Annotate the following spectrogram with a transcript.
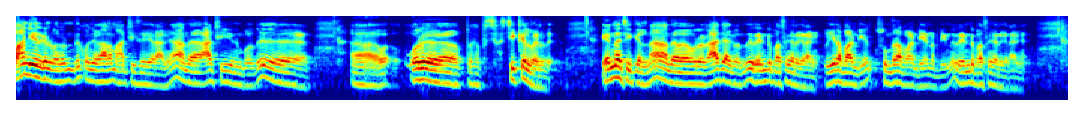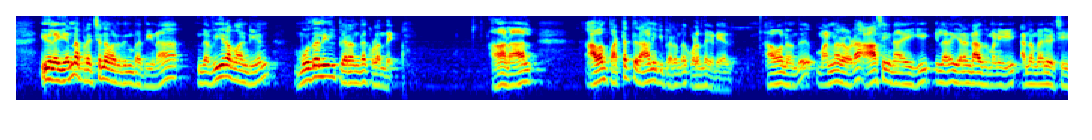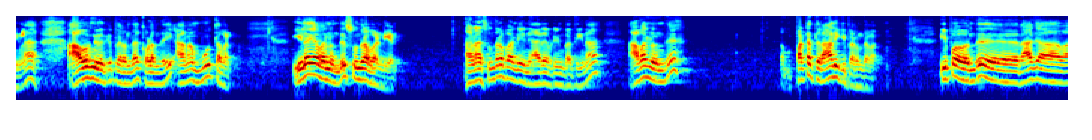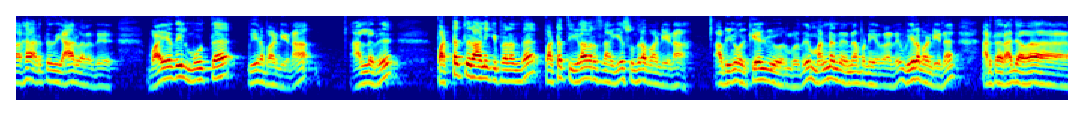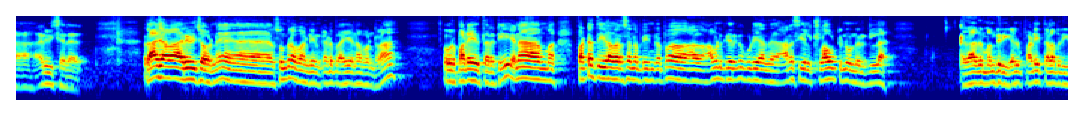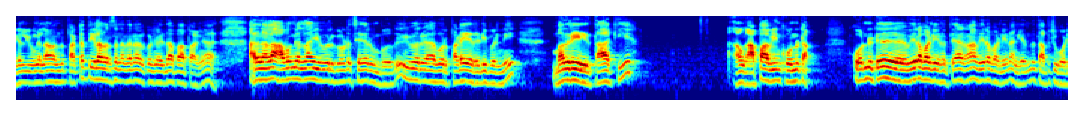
பாண்டியர்கள் வந்து கொஞ்ச காலம் ஆட்சி செய்கிறாங்க. அந்த ஆட்சியின் போது ஒரு சிக்கல் வருது. என்ன சிக்கல்னா அந்த ஒரு ராஜாவுக்கு வந்து ரெண்டு பசங்க இருக்கிறாங்க. வீரபாண்டியன் சுந்தரபாண்டியன் அப்படின்னு ரெண்டு பசங்க இருக்கிறாங்க. இதில் என்ன பிரச்சனை வருதுன்னு பார்த்தீங்கன்னா இந்த வீரபாண்டியன் முதலில் பிறந்த குழந்தை. ஆனால் அவன் பட்டத்து ராணிக்கு பிறந்த குழந்தை கிடையாது. அவன் வந்து மன்னரோட ஆசை நாயகி இல்லைன்னா இரண்டாவது மனைவி அந்த மாதிரி வச்சுக்கிங்களேன் அவங்களுக்கு பிறந்த குழந்தை ஆனால் மூத்தவன். இளையவன் வந்து சுந்தரபாண்டியன். ஆனால் சுந்தரபாண்டியன் யார் அப்படின்னு பார்த்தீங்கன்னா அவன் வந்து பட்டத்து ராணிக்கு பிறந்தவன். இப்போ வந்து ராஜாவாக அடுத்தது யார் வர்றது? வயதில் மூத்த வீரபாண்டியனா? அல்லது பட்டத்து ராணிக்கு பிறந்த பட்டத்து இளவரசனாகிய சுந்தரபாண்டியனா? அப்படின்னு ஒரு கேள்வி வரும்போது மன்னன் என்ன பண்ணிடுறாரு? வீரபாண்டியனை அடுத்த ராஜாவை அறிவிச்சிடுறாரு. ராஜாவை அறிவித்த உடனே சுந்தரபாண்டியன் கடுப்பாகி என்ன பண்ணுறான் ஒரு படையை திரட்டி ஏன்னா ம- பட்டத்து இளவரசன் அப்படின்றப்போ அவ- அவனுக்கு இருக்கக்கூடிய அந்த அரசியல் க்ளவுட்னு ஒன்று இருக்குல்ல? அதாவது மந்திரிகள் படை தளபதிகள் இவங்கெல்லாம் வந்து பட்டத்து இளவரசனை தானே கொஞ்சம் இதாக பார்ப்பாங்க. அதனால் அவங்கெல்லாம் இவர்களோட சேரும்போது இவர் ஒரு படையை ரெடி பண்ணி மதுரையை தாக்கி அவங்க அப்பாவையும் கொண்டுட்டான் கொன்னுட்டு வீரபாண்டியனை தேடுறான் வீரபாண்டியன் அங்கேருந்து தப்பிச்சு ஓடி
